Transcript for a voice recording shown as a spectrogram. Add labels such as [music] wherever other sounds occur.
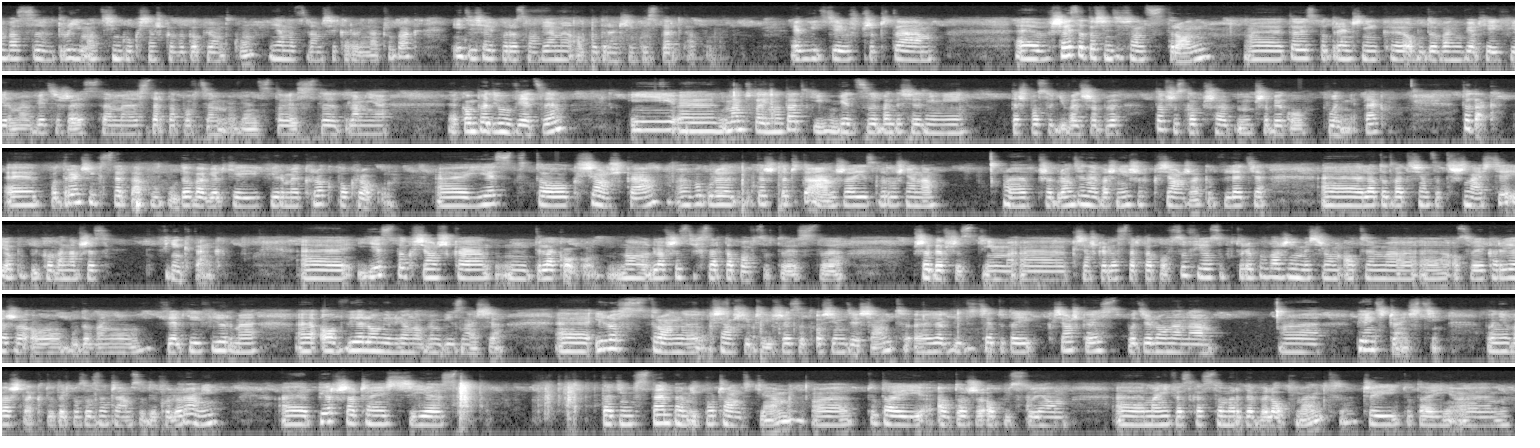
Witam Was w drugim odcinku Książkowego Piątku. Ja nazywam się Karolina Czubak i dzisiaj porozmawiamy o podręczniku startupu. Jak widzicie, już przeczytałam e, 680 stron. E, To jest podręcznik o budowaniu wielkiej firmy. Wiecie, że jestem e, startupowcem, więc to jest e, dla mnie e, kompendium wiedzy. I e, mam tutaj notatki, więc będę się nimi też posługiwać, żeby to wszystko prze, przebiegło płynnie, tak? To tak, e, podręcznik startupu, budowa wielkiej firmy krok po kroku. E, Jest to książka, e, w ogóle też doczytałam, że jest wyróżniona w przeglądzie najważniejszych książek w lecie lato 2013 i opublikowana przez Think Tank. Jest to książka mm, dla kogo? No, dla wszystkich startupowców. To jest przede wszystkim książka dla startupowców i osób, które poważnie myślą o tym, e, o swojej karierze, o budowaniu wielkiej firmy, e, o wielomilionowym biznesie. E, Ilość stron książki, czyli 680. E, Jak widzicie, tutaj książka jest podzielona na pięć części, ponieważ tak tutaj pozaznaczałam sobie kolorami. Pierwsza część jest takim wstępem i początkiem. E, Tutaj autorzy opisują e, manifest Customer Development, czyli tutaj em,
